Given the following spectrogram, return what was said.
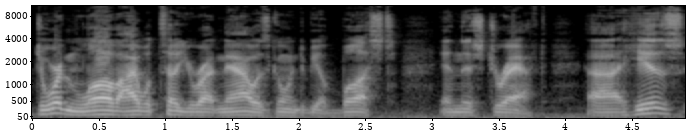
Jordan Love, I will tell you right now, is going to be a bust in this draft. Uh, his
